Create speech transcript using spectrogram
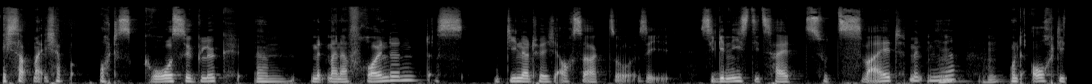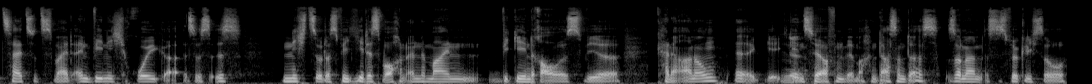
ich sag mal, ich habe auch das große Glück ähm, mit meiner Freundin, dass die natürlich auch sagt, so, sie sie genießt die Zeit zu zweit mit mir mhm, mhm. und auch die Zeit zu zweit ein wenig ruhiger. Also es ist nicht so, dass wir jedes Wochenende meinen, wir gehen raus, wir, keine Ahnung, äh, gehen ja. surfen, wir machen das und das, sondern es ist wirklich so,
